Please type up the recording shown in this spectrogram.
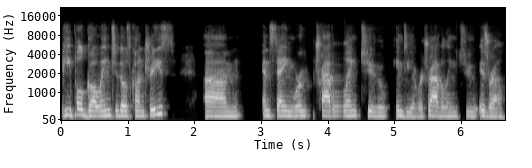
people going to those countries um, and saying we're traveling to india we're traveling to israel.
